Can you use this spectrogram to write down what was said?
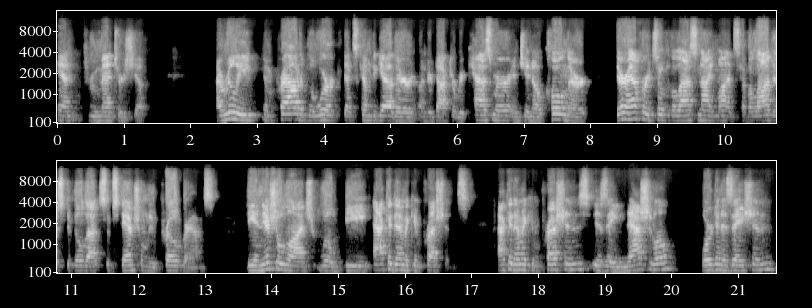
and through mentorship. I really am proud of the work that's come together under Dr. Rick Kasmer and Janelle Kolner. Their efforts over the last nine months have allowed us to build out substantial new programs. The initial launch will be Academic Impressions. Academic Impressions is a national organization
